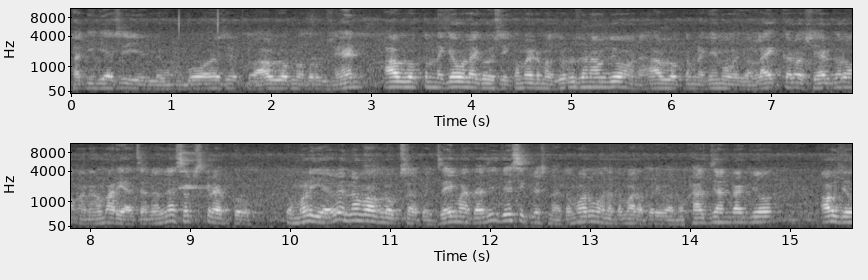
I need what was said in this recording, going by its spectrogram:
થાકી ગયા છીએ એટલે હું બહુ આવે છે. તો આ વ્લોગનો કરું છું એન્ડ આ વ્લોગ તમને કેવો લાગ્યો છે કમેન્ટમાં જરૂર જણાવજો અને આ વ્લોગ તમને ગમ્યો હોય તો લાઈક કરો શેર કરો અને અમારી આ ચેનલને સબસ્ક્રાઈબ કરો. તો મળીએ હવે નવા વ્લોગ સાથે. જય માતાજી, જય શ્રી કૃષ્ણ. તમારું અને તમારા પરિવારનું ખાસ ધ્યાન રાખજો. આવજો.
